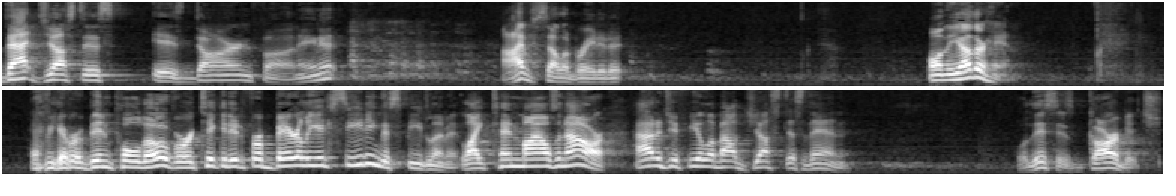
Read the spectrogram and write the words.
That justice is darn fun, ain't it? I've celebrated it. On the other hand, have you ever been pulled over or ticketed for barely exceeding the speed limit, like 10 miles an hour? How did you feel about justice then? Well, this is garbage.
